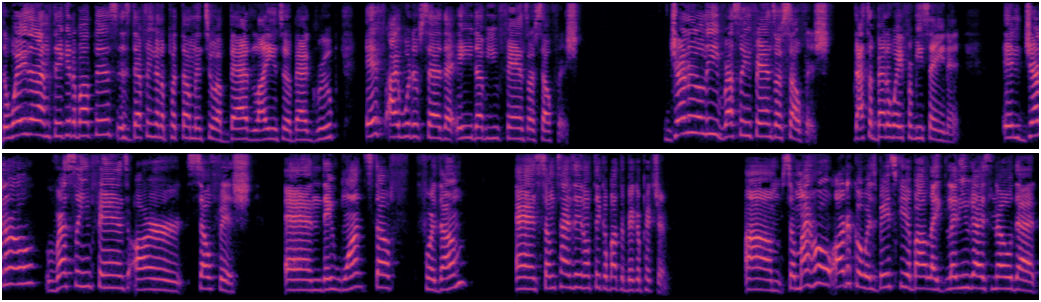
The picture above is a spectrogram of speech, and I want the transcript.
the way that I'm thinking about this is definitely going to put them into a bad light, into a bad group. If I would have said that AEW fans are selfish, generally wrestling fans are selfish. That's a better way for me saying it. In general, wrestling fans are selfish and they want stuff for them. And sometimes they don't think about the bigger picture. Um, so my whole article is basically about like letting you guys know that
